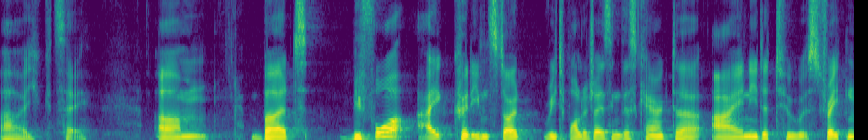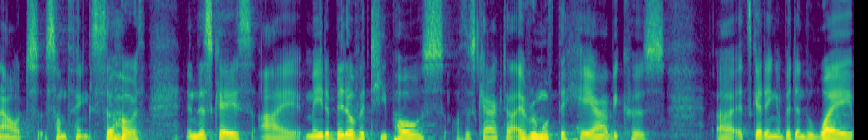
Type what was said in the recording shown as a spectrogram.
uh, you could say. Um, but before I could even start retopologizing this character, I needed to straighten out something. So in this case, I made a bit of a T-pose of this character. I removed the hair because uh, it's getting a bit in the way,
